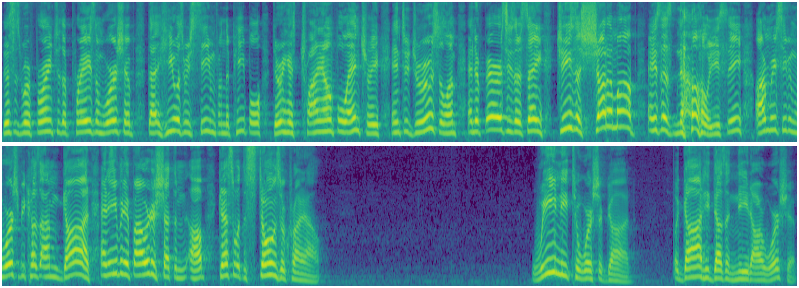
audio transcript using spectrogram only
This is referring to the praise and worship that he was receiving from the people during his triumphal entry into Jerusalem. And the Pharisees are saying, Jesus, shut him up. And he says, No, you see, I'm receiving worship because I'm God. And even if I were to shut them up, guess what? The stones will cry out. We need to worship God, but God, He doesn't need our worship.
